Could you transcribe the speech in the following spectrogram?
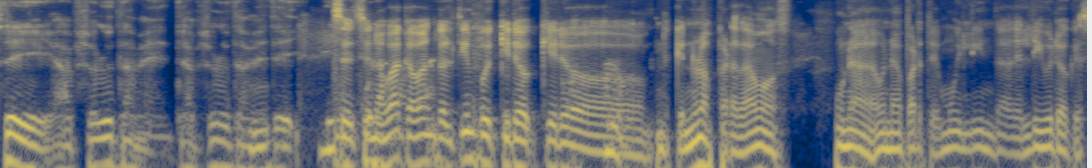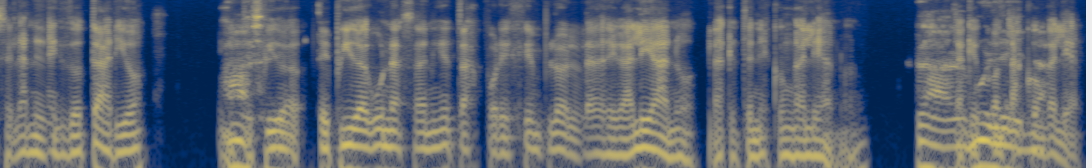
Sí, absolutamente, absolutamente. Se, nos va acabando el tiempo y quiero, quiero que no nos perdamos una, una parte muy linda del libro que es el anecdotario. Ah, te, pido, te, pido, algunas anécdotas, por ejemplo, la de Galeano, la que tenés con Galeano. Claro, la que linda. con Galeano.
